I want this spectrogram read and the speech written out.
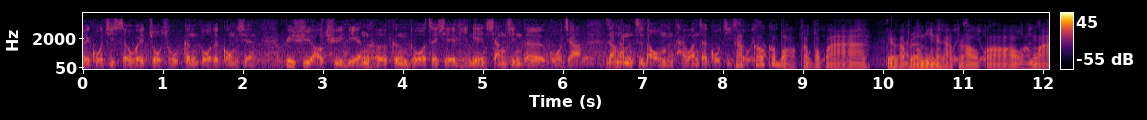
对国际社会做出更多的贡献，必须要去联合更多这些理念相近的国家，让他们知道我们台湾在国际 ครั 社 บ 会 เขา 上 ก็บอกครับบอกว่าเกี่ยวกับเรื่องนี้นะครับ เราก็หวังว่า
